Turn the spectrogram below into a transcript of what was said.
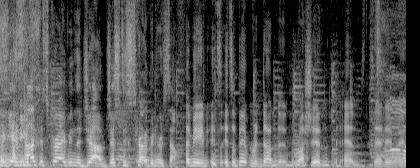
again, not describing the job, just oh. describing herself. I mean, it's it's a bit redundant. Russian and, and anyway. Oh,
